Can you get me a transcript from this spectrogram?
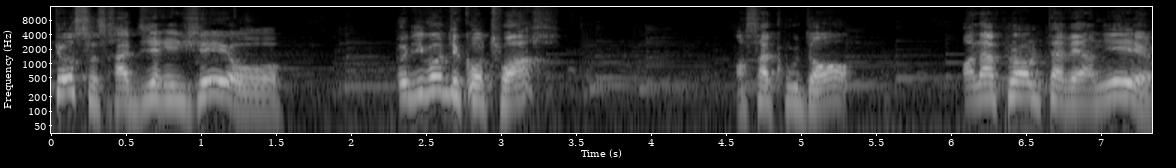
Pio se sera dirigé au, au niveau du comptoir, en s'accoudant, en appelant le tavernier.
